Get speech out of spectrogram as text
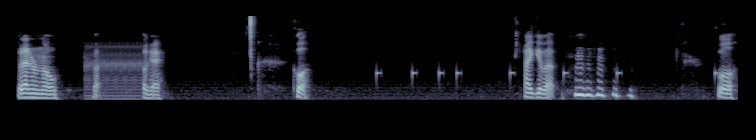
But I don't know. But okay. Cool. I give up. cool.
